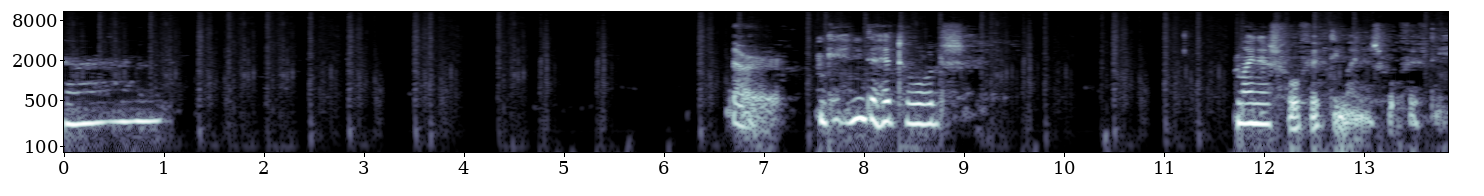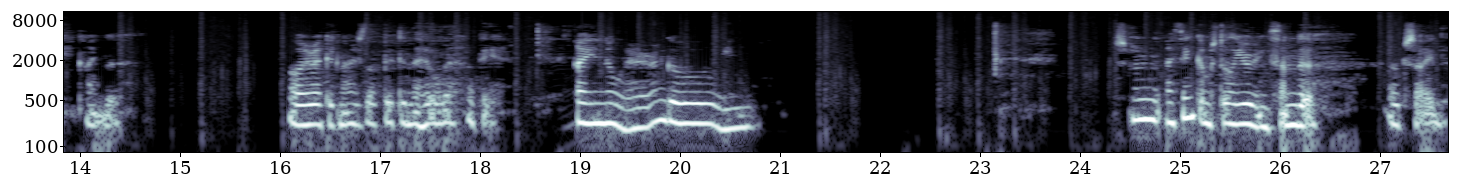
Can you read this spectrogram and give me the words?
Um, there. Okay, I need to head towards minus 450, minus 450, kinda. Oh, I recognize that bit in the hill there. Okay. I know where I'm going. I think I'm still hearing thunder outside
